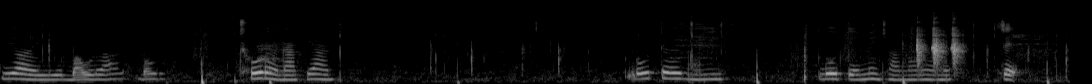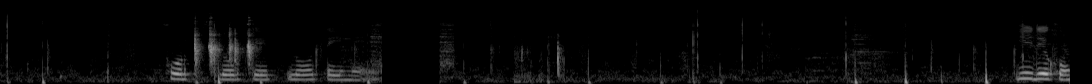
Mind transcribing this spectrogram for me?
क्या है ये बाउड़ा बाउड़ा छोड़ो ना क्या? भी लोटे में जाना है हमें। से फोर्थ फ्लोर के लोटे में। ये देखो,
